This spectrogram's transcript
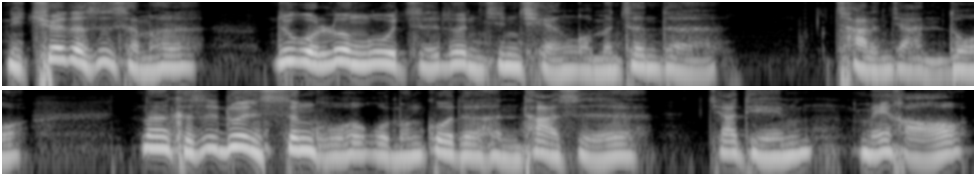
你缺的是什么呢？如果论物质、论金钱，我们真的差人家很多。那可是论生活，我们过得很踏实，家庭美好，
